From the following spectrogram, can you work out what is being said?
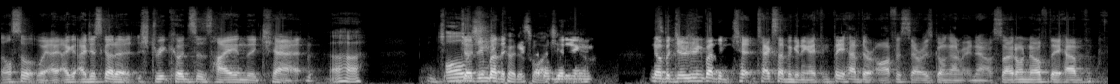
Also, wait, I, I just got a street code says hi in the chat. Uh huh. All judging by the code is watching. Getting, no, but judging by the te- text I've been getting, I think they have their office hours going on right now. So I don't know if they have.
